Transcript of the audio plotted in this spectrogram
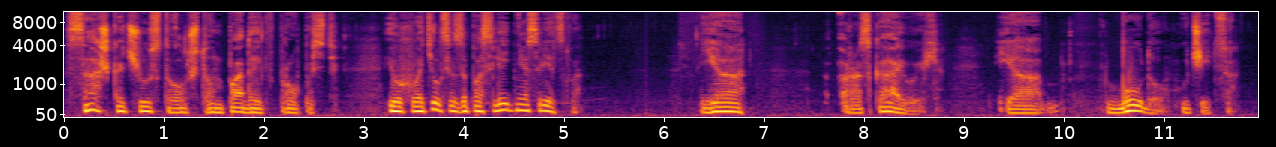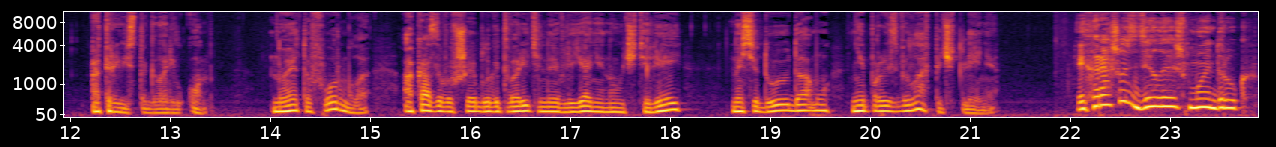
Сашка чувствовал, что он падает в пропасть, и ухватился за последнее средство. «Я раскаиваюсь. Я буду учиться», — отрывисто говорил он. Но эта формула, оказывавшая благотворительное влияние на учителей, на седую даму не произвела впечатления. «И хорошо сделаешь, мой друг»,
